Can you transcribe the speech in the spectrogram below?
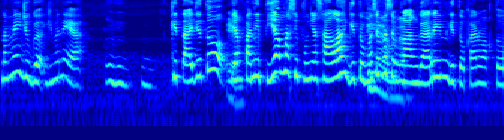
namanya juga gimana ya kita aja tuh Iya. yang panitia masih punya salah gitu masih Iya, masih benar. ngelanggarin gitu kan waktu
